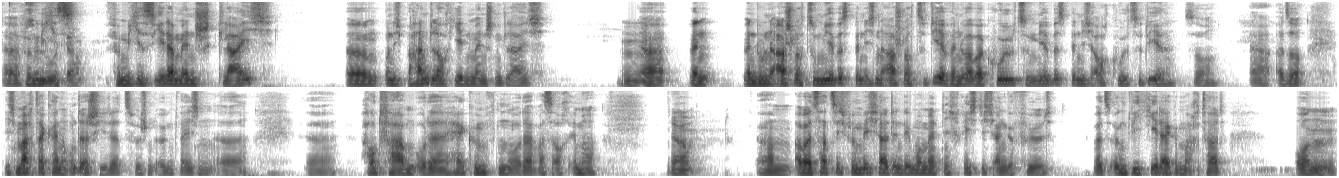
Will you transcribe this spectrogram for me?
Äh, für, mich ist, ja. für mich ist jeder Mensch gleich ähm, und ich behandle auch jeden Menschen gleich. Mhm. Ja, wenn, wenn du ein Arschloch zu mir bist, bin ich ein Arschloch zu dir. Wenn du aber cool zu mir bist, bin ich auch cool zu dir. So. Ja, also ich mache da keine Unterschiede zwischen irgendwelchen äh, äh, Hautfarben oder Herkünften oder was auch immer. Ja. Ähm, aber es hat sich für mich halt in dem Moment nicht richtig angefühlt, weil es irgendwie jeder gemacht hat. Und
